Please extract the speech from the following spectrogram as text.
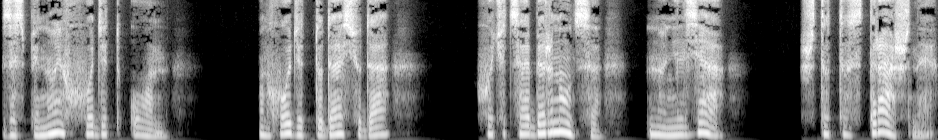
За спиной ходит он. Он ходит туда-сюда. Хочется обернуться, но нельзя. Что-то страшное.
